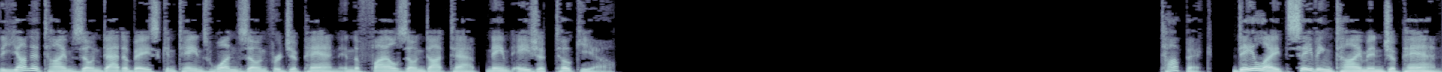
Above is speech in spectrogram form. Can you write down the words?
The IANA Time Zone database contains one zone for Japan in the File Zone tab, named Asia, Tokyo. Topic: Daylight saving time in Japan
